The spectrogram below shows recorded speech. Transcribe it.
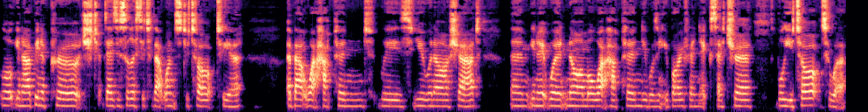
Look, you know, I've been approached. There's a solicitor that wants to talk to you about what happened with you and Arshad. Um, you know, it weren't normal what happened. It wasn't your boyfriend, etc. Will you talk to her?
